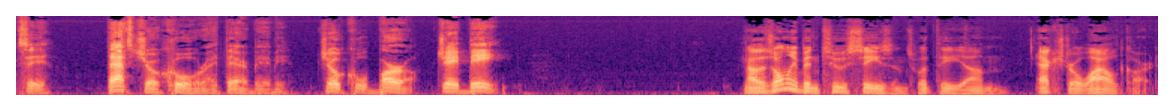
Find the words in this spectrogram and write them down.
See, that's Joe Cool right there, baby. Joe Cool Burrow, JB. Now, there's only been two seasons with the um, extra wild card,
